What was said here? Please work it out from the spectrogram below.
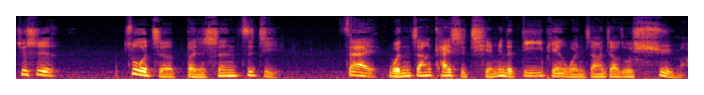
就是作者本身自己。在文章开始前面的第一篇文章叫做序嘛，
